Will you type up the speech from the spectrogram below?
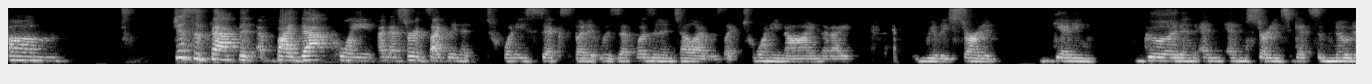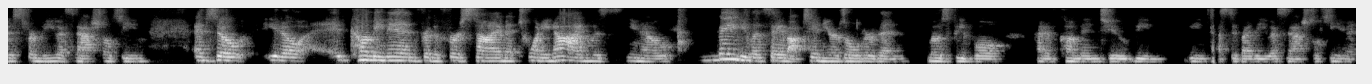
Um, just the fact that by that point, I, mean, I started cycling at 26, but it was it wasn't until I was like 29 that I really started getting good and and and starting to get some notice from the U.S. national team. And so, you know, coming in for the first time at 29 was, you know, maybe let's say about 10 years older than most people kind of come into being being tested by the U.S. national team, and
